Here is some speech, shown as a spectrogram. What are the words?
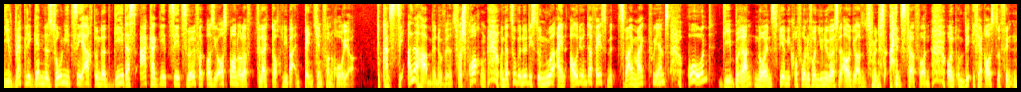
die Rap-Legende Sony C800G, das AKG C12 von Ozzy Osbourne oder vielleicht doch lieber ein Bändchen von Royer? Du kannst sie alle haben, wenn du willst, versprochen. Und dazu benötigst du nur ein Audio-Interface mit zwei Mic-Preamps und die brandneuen Sphere-Mikrofone von Universal Audio, also zumindest eins davon. Und um wirklich herauszufinden,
